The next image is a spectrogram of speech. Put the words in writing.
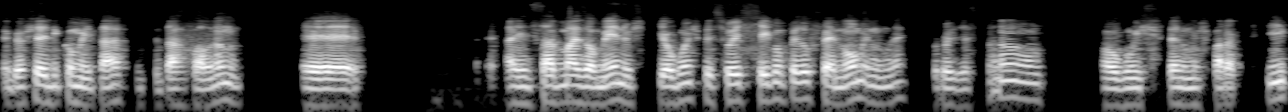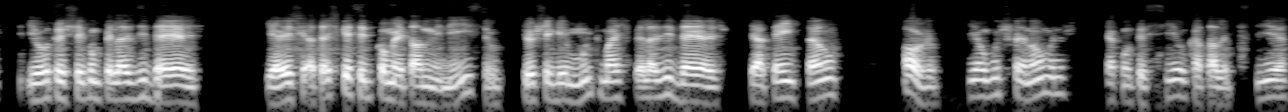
Eu gostaria de comentar, você estava falando, é, a gente sabe mais ou menos que algumas pessoas chegam pelo fenômeno, né? Projeção, alguns fenômenos parapsíquicos, e outras chegam pelas ideias. E aí, até esqueci de comentar no início que eu cheguei muito mais pelas ideias, que até então, óbvio, tinha alguns fenômenos que aconteciam, catalepsia,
